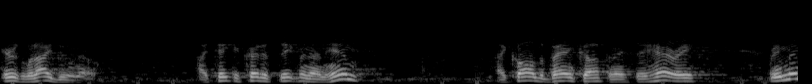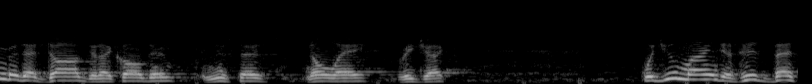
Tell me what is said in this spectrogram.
Here's what I do now. I take a credit statement on him. I call the bank up and I say, Harry, remember that dog that I called in? And you says, no way, reject. Would you mind if his best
